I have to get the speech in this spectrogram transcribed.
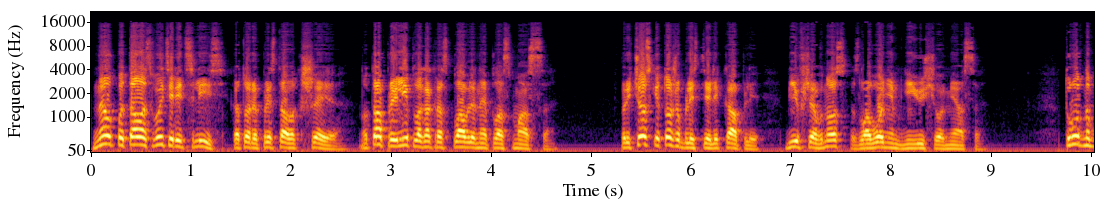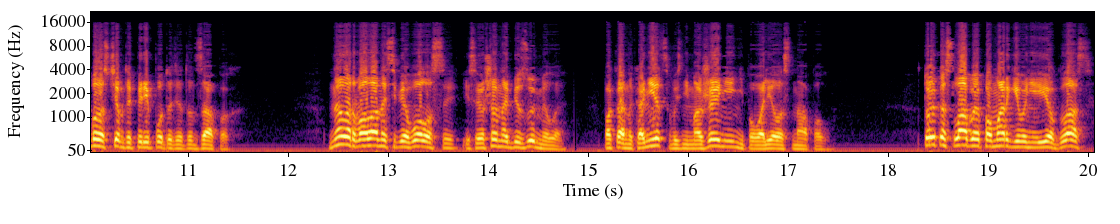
Нел пыталась вытереть слизь, которая пристала к шее, но та прилипла, как расплавленная пластмасса. В прическе тоже блестели капли, бившие в нос зловонием гниющего мяса. Трудно было с чем-то перепутать этот запах. Нелл рвала на себе волосы и совершенно обезумела, пока, наконец, в изнеможении не повалилась на пол. Только слабое помаргивание ее глаз,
